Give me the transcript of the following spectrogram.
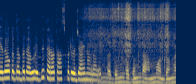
ఏదో ఒక దెబ్బ తగులుద్ది తర్వాత హాస్పిటల్లో జాయిన్ అవ్వాలి దొంగ దొంగ దొంగ అమ్మో దొంగ.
